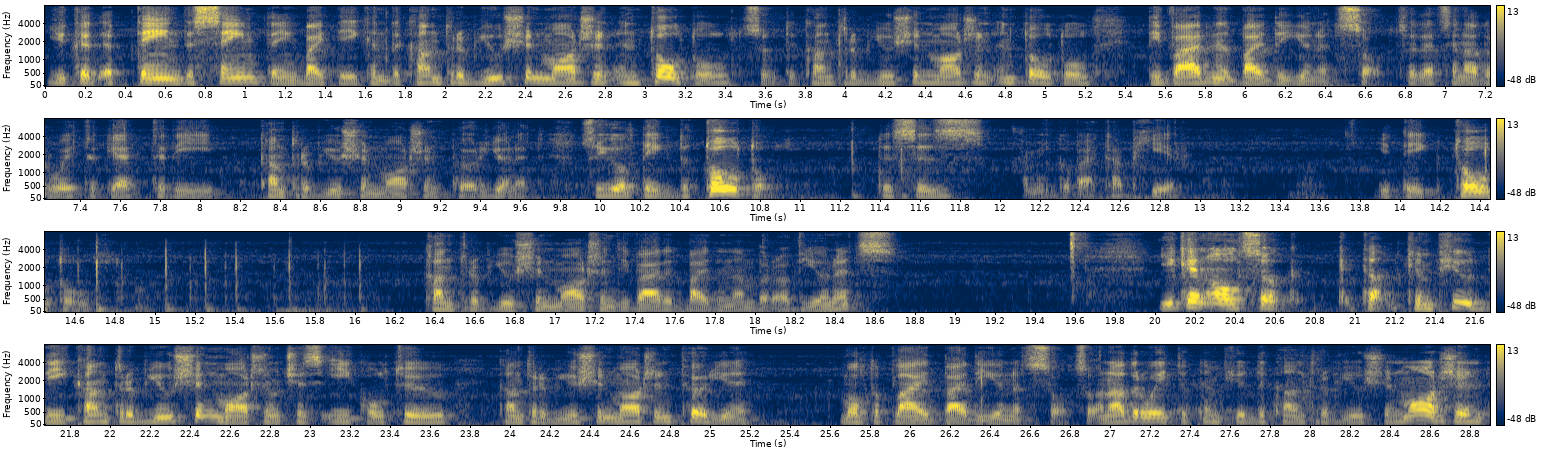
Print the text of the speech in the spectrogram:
you could obtain the same thing by taking the contribution margin in total, so the contribution margin in total, dividing it by the units sold. So that's another way to get to the contribution margin per unit. So you'll take the total. This is, let me go back up here. You take total contribution margin divided by the number of units. You can also compute the contribution margin, which is equal to contribution margin per unit multiplied by the units sold. So another way to compute the contribution margin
